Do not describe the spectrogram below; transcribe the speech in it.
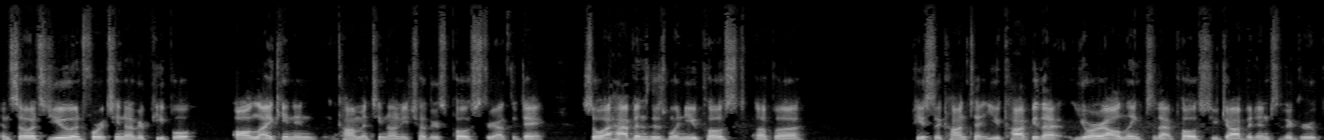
And so it's you and 14 other people all liking and commenting on each other's posts throughout the day. So what happens is when you post up a piece of content, you copy that URL link to that post, you drop it into the group,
